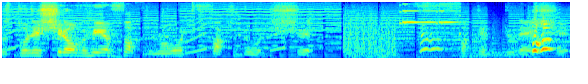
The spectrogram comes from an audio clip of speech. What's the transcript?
Let's put this shit over here. Fuck, you know what the fuck to do with this shit. Fucking do that shit.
